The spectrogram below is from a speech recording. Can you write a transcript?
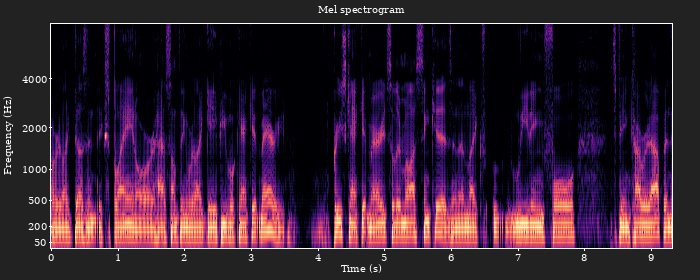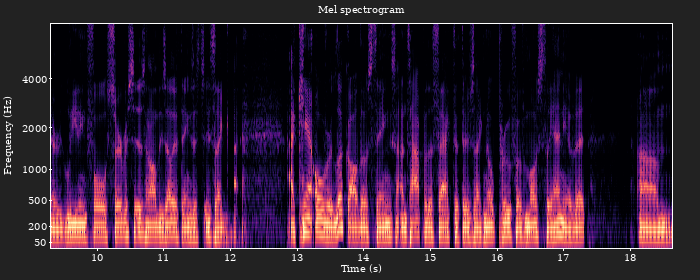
or like doesn't explain or has something where like gay people can't get married priests can't get married so they're molesting kids and then like leading full it's being covered up and they're leading full services and all these other things. It's, it's like, I, I can't overlook all those things on top of the fact that there's like no proof of mostly any of it. Um,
